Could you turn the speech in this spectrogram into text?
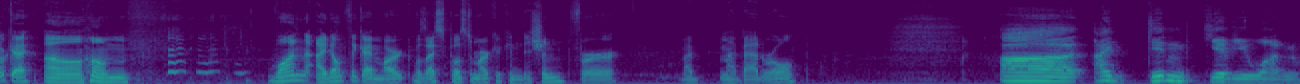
Okay. Um. One, I don't think I marked. Was I supposed to mark a condition for my my bad roll? Uh, I didn't give you one.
